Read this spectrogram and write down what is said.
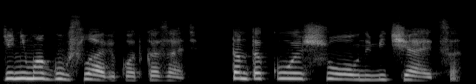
Я не могу Славику отказать. Там такое шоу намечается.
